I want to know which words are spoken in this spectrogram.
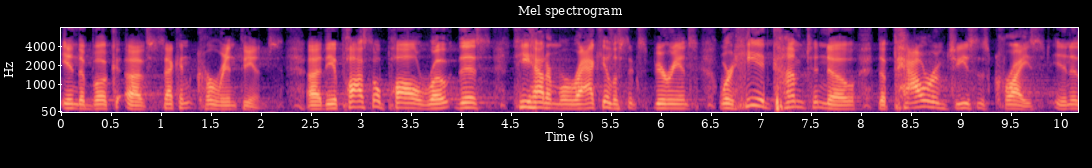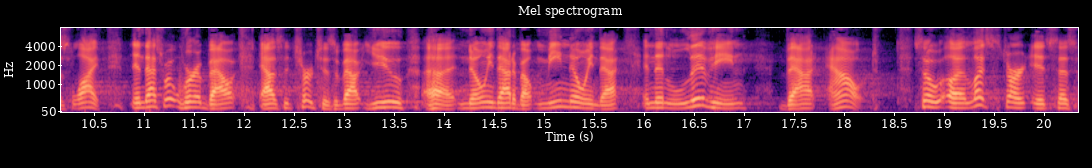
in the book of Second Corinthians. Uh, the Apostle Paul wrote this. He had a miraculous experience where he had come to know the power of Jesus Christ in his life. And that's what we're about as the church, is about you uh, knowing that, about me knowing that, and then living that out. So uh, let's start. It says,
